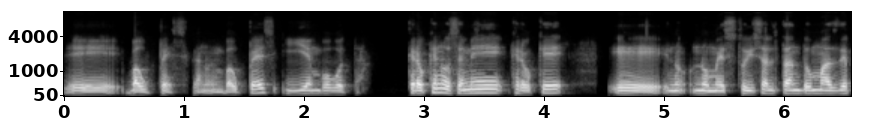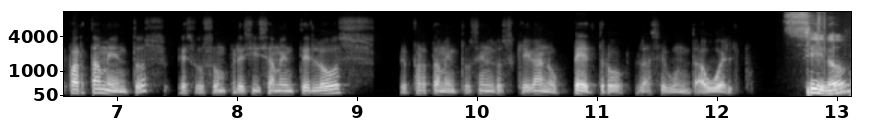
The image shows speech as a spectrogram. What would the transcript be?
eh, Baupés, ganó en Baupés y en Bogotá. Creo que no se me, creo que eh, no, no, me estoy saltando más departamentos, esos son precisamente los departamentos en los que ganó Petro la segunda vuelta. Sí, ¿no?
